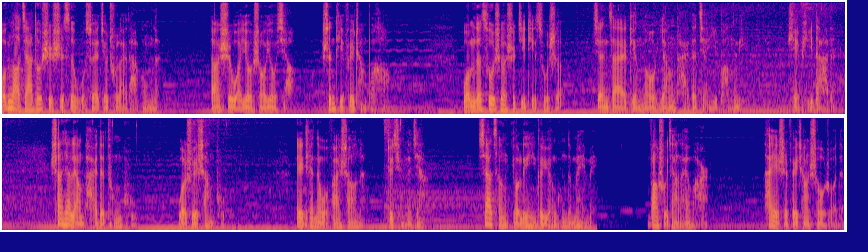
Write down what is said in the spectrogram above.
我们老家都是十四五岁就出来打工了，当时我又瘦又小，身体非常不好。我们的宿舍是集体宿舍，建在顶楼阳台的简易棚里，铁皮搭的，上下两排的通铺，我睡上铺。那天呢，我发烧了，就请了假。下层有另一个员工的妹妹，放暑假来玩，她也是非常瘦弱的。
